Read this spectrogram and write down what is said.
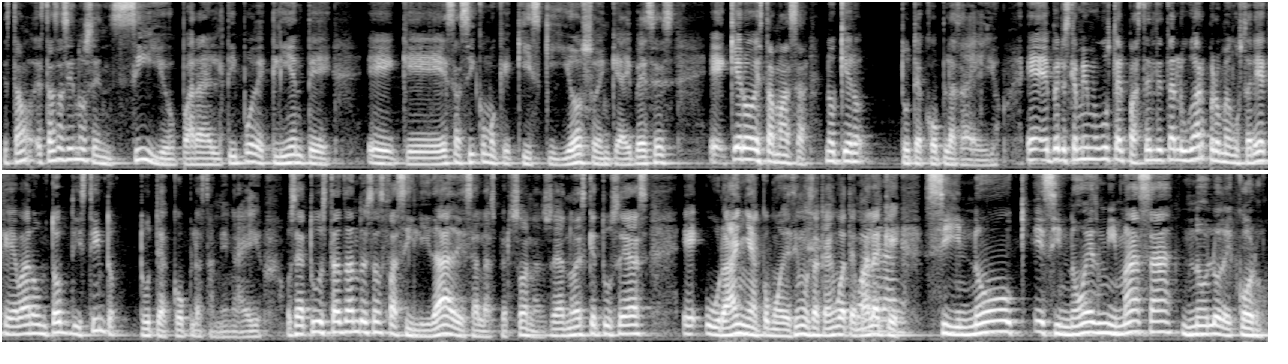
estás haciendo sencillo para el tipo de cliente eh, que es así como que quisquilloso, en que hay veces, quiero esta masa, no quiero, tú te acoplas a ello. Eh, pero es que a mí me gusta el pastel de tal lugar, pero me gustaría que llevara un top distinto. Tú te acoplas también a ello. O sea, tú estás dando esas facilidades a las personas. O sea, no es que tú seas eh, uraña, como decimos acá en Guatemala, que si no, eh, si no es mi masa, no lo decoro.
